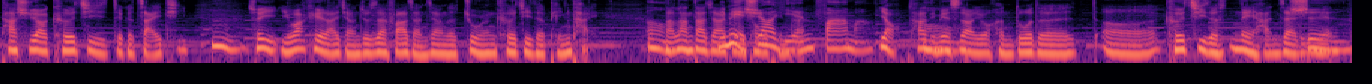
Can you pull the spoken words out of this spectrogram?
它需要科技这个载体，嗯，所以以 What Care 来讲，就是在发展这样的助人科技的平台，嗯，那让大家你们也需要研发吗？要，它里面实际上有很多的、哦、呃科技的内涵在里面，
